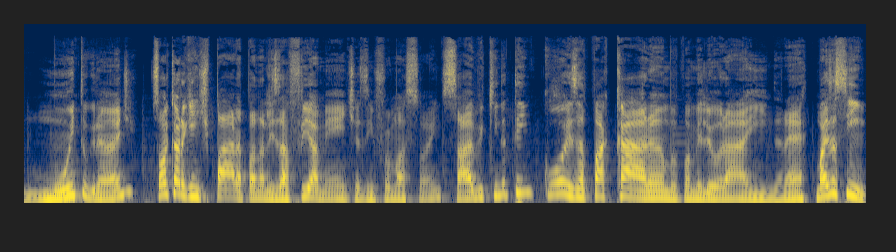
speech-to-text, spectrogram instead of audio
muito grande. Só que a hora que a gente para pra analisar friamente as informações, sabe que ainda tem coisa pra caramba pra melhorar ainda, né? Mas assim,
